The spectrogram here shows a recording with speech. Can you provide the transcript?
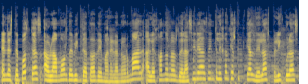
En este podcast hablamos de Big Data de manera normal, alejándonos de las ideas de inteligencia artificial de las películas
